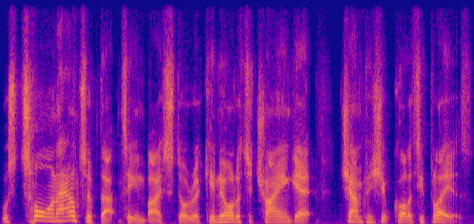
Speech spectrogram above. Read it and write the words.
was torn out of that team by Sturrock in order to try and get championship quality players?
